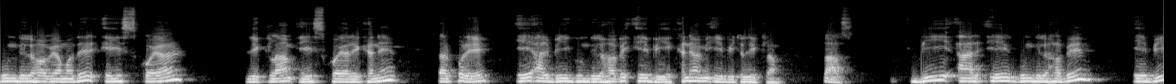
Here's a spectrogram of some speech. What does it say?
গুণ দিলে হবে আমাদের এ স্কোয়ার লিখলাম এ স্কোয়ার এখানে। তারপরে এ আর বি গুণ দিলে হবে এ বি এখানে আমি এ বিটা লিখলাম। প্লাস বি আর এ গুণ দিলে হবে এ বি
